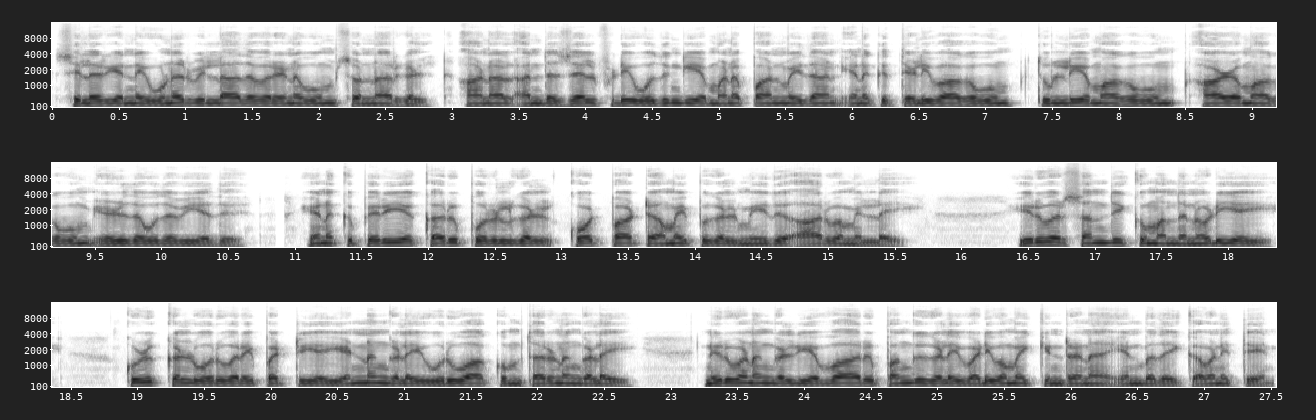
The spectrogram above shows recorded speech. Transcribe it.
சிலர் என்னை உணர்வில்லாதவர் எனவும் சொன்னார்கள். ஆனால் அந்த செல்ஃப்டி ஒதுங்கிய மனப்பான்மைதான் எனக்கு தெளிவாகவும் துல்லியமாகவும் ஆழமாகவும் எழுத உதவியது. எனக்கு பெரிய கருப்பொருள்கள் கோட்பாட்டு அமைப்புகள் மீது ஆர்வமில்லை. இருவர் சந்திக்கும் அந்த நொடியை குழுக்கள் ஒருவரை பற்றிய எண்ணங்களை உருவாக்கும் தருணங்களை நிறுவனங்கள் எவ்வாறு பங்குகளை வடிவமைக்கின்றன என்பதை கவனித்தேன்.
